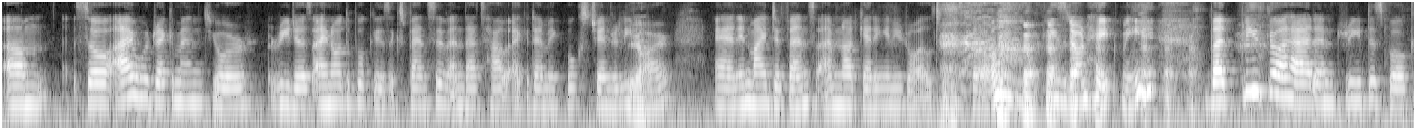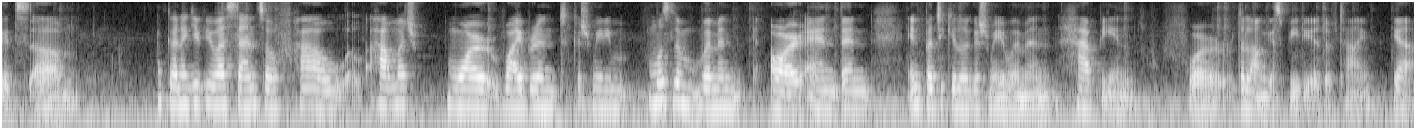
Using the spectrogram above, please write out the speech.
Um, so I would recommend your readers. I know the book is expensive, and that's how academic books generally Yeah. are. And in my defense, I'm not getting any royalties, so please don't hate me. But please go ahead and read this book. It's um, gonna give you a sense of how how much more vibrant Kashmiri Muslim women are, and then in particular Kashmiri women have been for the longest period of time. Yeah.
